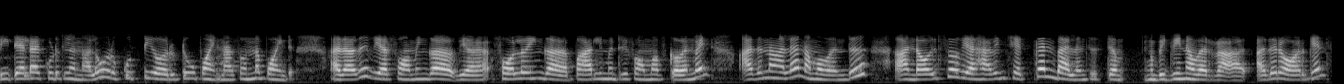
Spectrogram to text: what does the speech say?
டீட்டெயிலாக கொடுக்கலனாலும் ஒரு குட்டி ஒரு டூ பாயிண்ட் நான் சொன்ன பாயிண்ட் அதாவது we are forming a we are following a parliamentary form of government அதனால் நம்ம வந்து and also we are having check and balance system between our other organs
